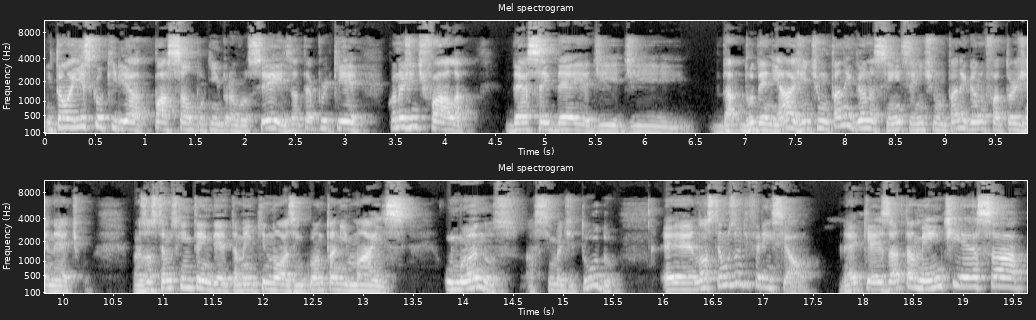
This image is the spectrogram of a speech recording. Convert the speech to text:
Então é isso que eu queria passar um pouquinho para vocês, até porque quando a gente fala dessa ideia de, de da, do DNA, a gente não está negando a ciência, a gente não está negando o fator genético, mas nós temos que entender também que nós, enquanto animais humanos, acima de tudo, é, nós temos um diferencial, né, que é exatamente essa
